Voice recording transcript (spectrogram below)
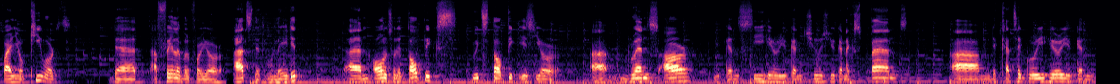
find your keywords that available for your ads that related and also the topics which topic is your um, brands are you can see here you can choose you can expand um, the category here you can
